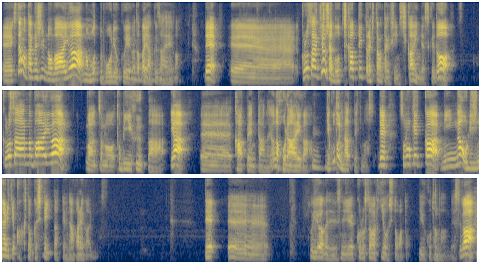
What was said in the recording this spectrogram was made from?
えー北野武の場合は、まあ、もっと暴力映画とかうんヤクザ映画。で、えー黒沢清はどっちかって言ったら北野武に近いんですけど、黒沢の場合は、まあ、そのトビー・フーパーや、えーカーペンターのようなホラー映画うんっていうことになってきます。で、その結果、みんなオリジナリティを獲得していったっていう流れがあります。で、えーというわけでですね、黒沢清とはということなんですが、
